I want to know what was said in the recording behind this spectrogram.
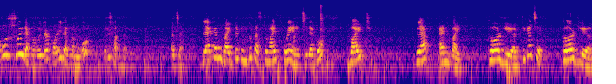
অবশ্যই দেখাবো। এটার পরেই দেখাবো গো। এটা সাবধানে আচ্ছা ব্ল্যাক অ্যান্ড হোয়াইটটা কিন্তু কাস্টমাইজ করে এনেছি। দেখো white black and white third layer ঠিক আছে? Third layer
